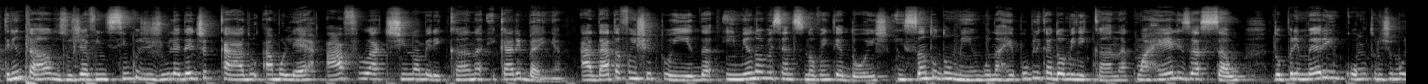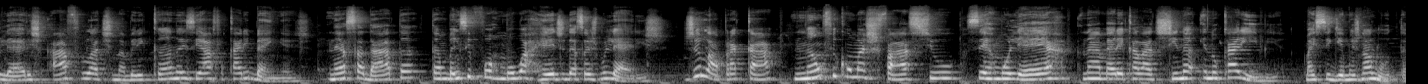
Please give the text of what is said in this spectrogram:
Há 30 anos, o dia 25 de julho é dedicado à mulher afro-latino-americana e caribenha. A data foi instituída em 1992 em Santo Domingo, na República Dominicana, com a realização do primeiro encontro de mulheres afro-latino-americanas e afro-caribenhas. Nessa data, também se formou a rede dessas mulheres. De lá para cá, não ficou mais fácil ser mulher na América Latina e no Caribe, mas seguimos na luta.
